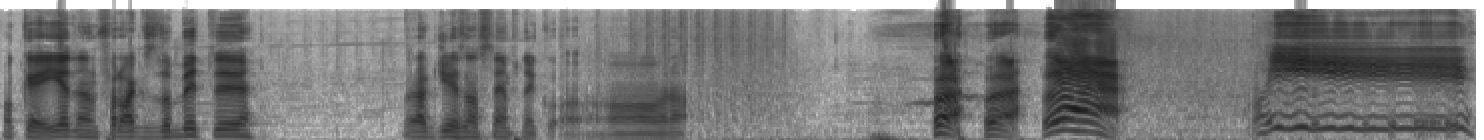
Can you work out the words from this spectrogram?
Okej, jeden frag zdobyty. Dobra, gdzie jest następny? Dobra. Ui!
